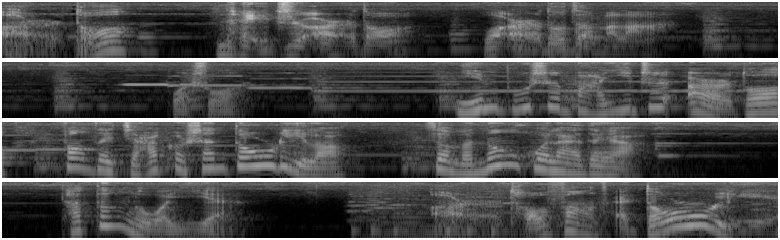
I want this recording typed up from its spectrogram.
耳朵？哪只耳朵？”我耳朵怎么了？我说：“您不是把一只耳朵放在夹克衫兜里了？怎么弄回来的呀？”他瞪了我一眼：“耳朵放在兜里？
